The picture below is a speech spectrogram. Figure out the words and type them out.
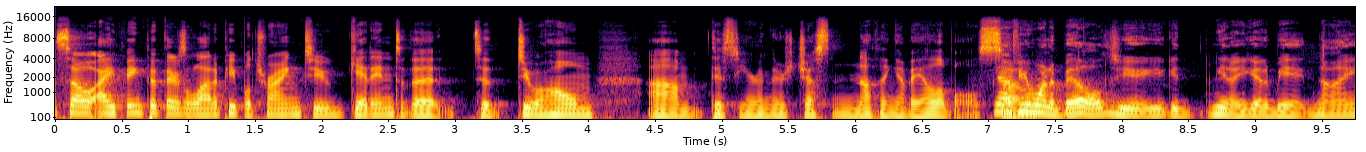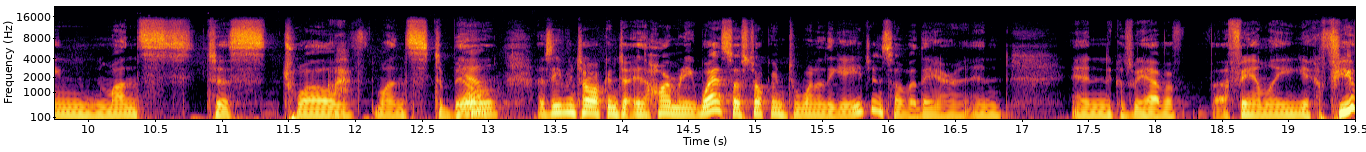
So I think that there's a lot of people trying to get into the to do a home um, this year, and there's just nothing available. So Now, if you want to build, you you could you know you got to be nine months to twelve months to build. I was even talking to Harmony West. I was talking to one of the agents over there, and and because we have a, a family, a few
